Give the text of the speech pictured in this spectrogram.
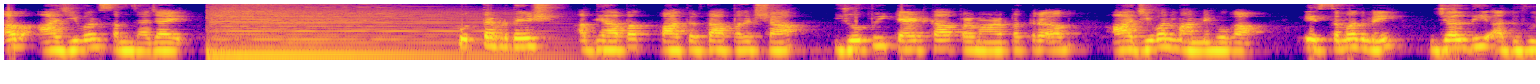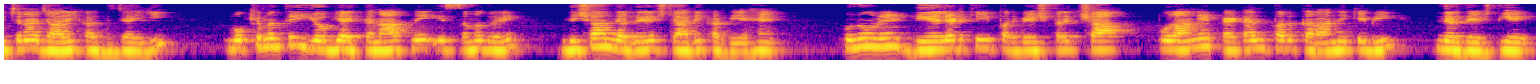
अब आजीवन समझा जाए। उत्तर प्रदेश अध्यापक पात्रता परीक्षा यूपी टेट का प्रमाण पत्र अब आजीवन मान्य होगा। इस संबंध में जल्द ही अधिसूचना जारी कर दी जाएगी। मुख्यमंत्री योगी आदित्यनाथ ने इस संबंध में दिशा निर्देश जारी कर दिए हैं। उन्होंने डीएलएड की प्रवेश परीक्षा पुराने पैटर्न पर कराने के भी निर्देश दिए।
